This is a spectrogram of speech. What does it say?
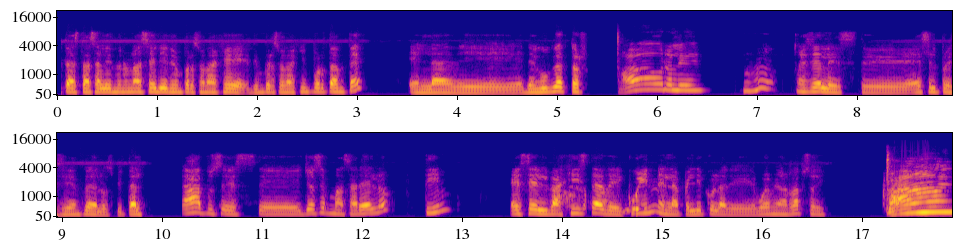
está, está saliendo en una serie de un personaje, de un personaje importante, en la de, de Google Doctor. Ah, órale. Es el este es el presidente del hospital. Ah, pues este Joseph Mazzarello, Tim, es el bajista de Queen en la película de Bohemian Rhapsody. Ah,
